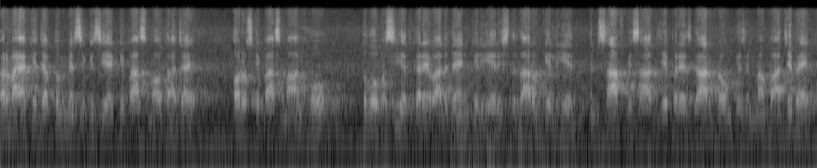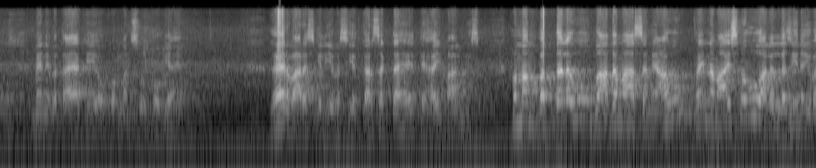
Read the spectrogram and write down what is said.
فرمایا کہ جب تم میں سے کسی ایک کے پاس موت آ جائے اور اس کے پاس مال ہو، تو وہ وصیت کرے والدین کے لیے، رشتہ داروں کے لیے انصاف کے ساتھ یہ پرہیزگار لوگوں کے ذمہ واجب ہے۔ میں نے بتایا کہ یہ حکم منسوخ ہو گیا ہے۔ غیر وارث کے لیے وصیت کر سکتا ہے تہائی مال میں سے۔ ہم بدل ہوں بادما سمیاہ فنما اسم ہوں الزین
